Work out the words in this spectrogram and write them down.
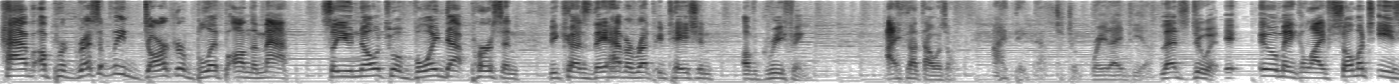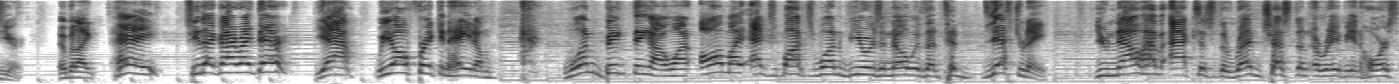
have a progressively darker blip on the map so you know to avoid that person because they have a reputation of griefing. I thought that was a I think that's such a great idea. Let's do it. It, it will make life so much easier. It'll be like, hey, see that guy right there? Yeah, we all freaking hate him. One big thing I want all my Xbox One viewers to know is that yesterday, you now have access to the red chestnut Arabian horse,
